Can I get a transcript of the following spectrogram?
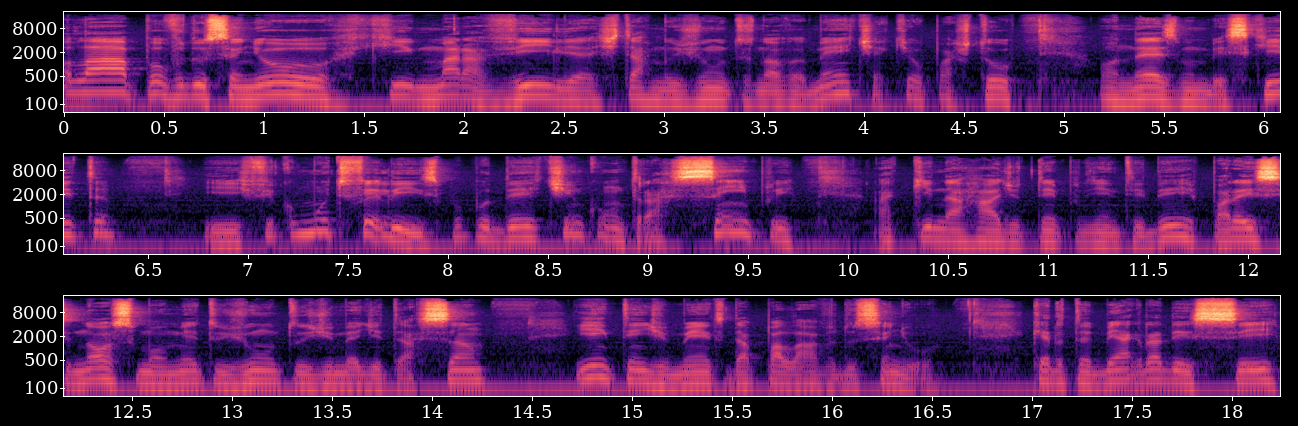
Olá, povo do Senhor, que maravilha estarmos juntos novamente. Aqui é o pastor Onésimo Mesquita e fico muito feliz por poder te encontrar sempre aqui na Rádio Tempo de Entender para esse nosso momento juntos de meditação e entendimento da palavra do Senhor. Quero também agradecer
